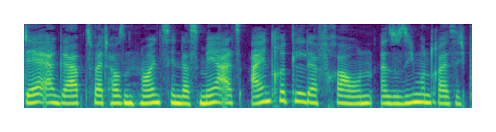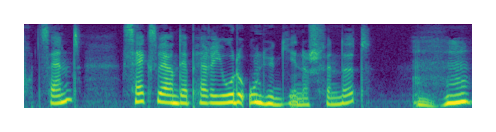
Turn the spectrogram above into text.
der ergab 2019, dass mehr als ein Drittel der Frauen, also 37 Prozent, Sex während der Periode unhygienisch findet. Mhm.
